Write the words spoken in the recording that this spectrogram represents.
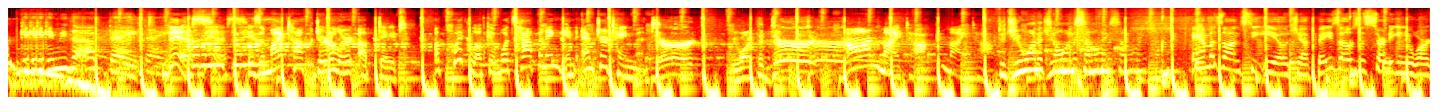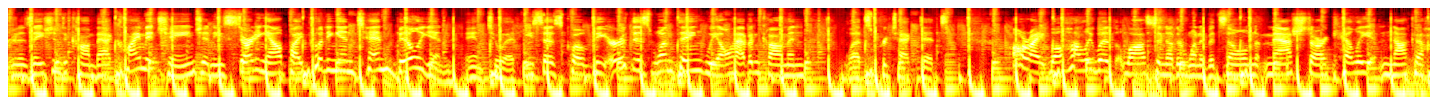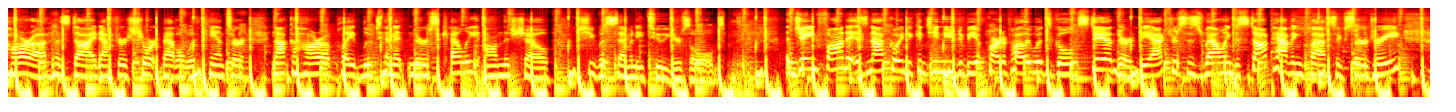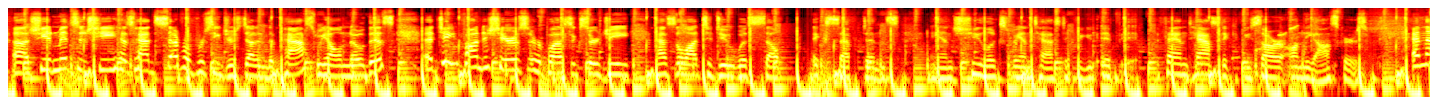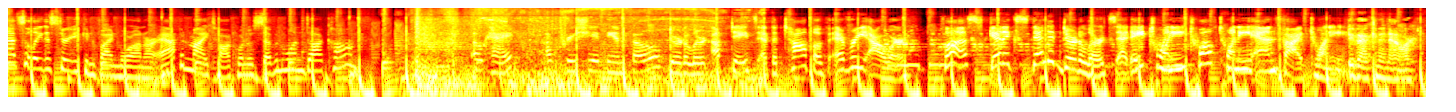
Give, give me the update. This is a My Talk Dirt Alert update. A quick look at what's happening in entertainment Dirt. We want the dirt. on My Talk. My Talk. Did you want to tell me something? Amazon CEO Jeff Bezos is starting a new organization to combat climate change, and he's starting out by putting in 10 billion into it. He says, "quote The Earth is one thing we all have in common. Let's protect it." All right. Well, Hollywood lost another one of its own. MASH star Kelly Nakahara has died after a short battle with cancer. Nakahara played Lieutenant Nurse Kelly on the show. She was 72 years old. Jane Fonda is not going to continue to be a part of Hollywood's gold standard. The actress is vowing to stop having plastic surgery. Uh, she admits that she has had several procedures done in the past. We all know this. Uh, Jane Fonda shares her plastic surgery has a lot to do with self acceptance, and she looks fantastic. If, you, if fantastic if you saw her on the Oscars. And that's the latest here. You can find more on our app and mytalk1071.com. Okay, appreciate the info. Dirt Alert updates at the top of every hour. Plus, get extended Dirt Alerts at 820, 1220, and 520. Be back in an hour.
